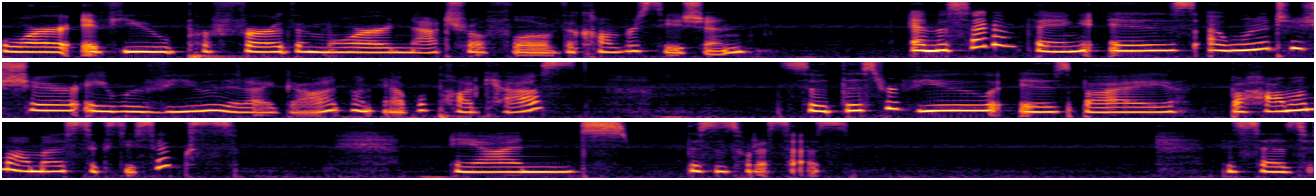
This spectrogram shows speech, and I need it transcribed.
or if you prefer the more natural flow of the conversation. And the second thing is, I wanted to share a review that I got on Apple Podcast. So this review is by Bahama Mama 66, and this is what it says. It says,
